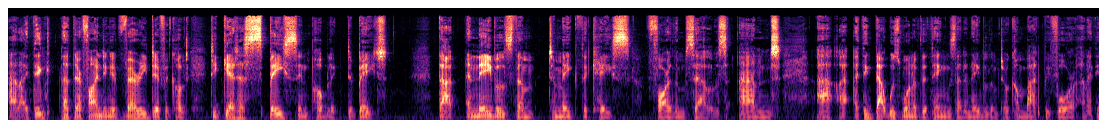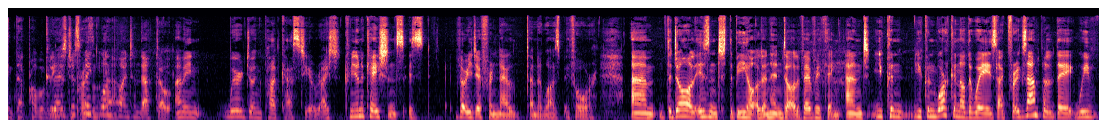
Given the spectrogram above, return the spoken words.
And I think that they're finding it very difficult to get a space in public debate that enables them to make the case for themselves. And uh, I, I, think that was one of the things that enabled them to come back before, and I think that probably is just present make one now. point on that, though? I mean, we're doing a podcast here, right? Communications is very different now than it was before. Um, the Dáil isn't the be all and end all of everything, and you can you can work in other ways. Like for example, they we've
